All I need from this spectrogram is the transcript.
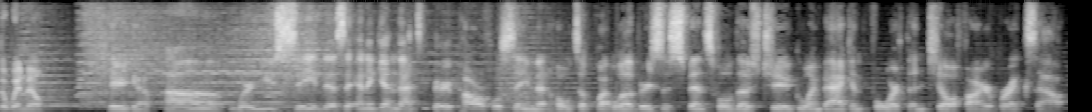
the windmill. There you go. Uh, where you see this, and again, that's a very powerful scene that holds up quite well. Very suspenseful. Those two going back and forth until a fire breaks out.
